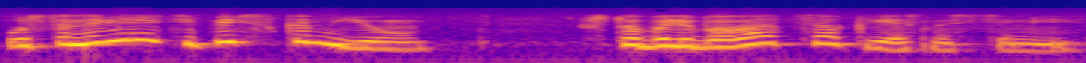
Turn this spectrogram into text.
установили теперь скамью, чтобы любоваться окрестностями.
